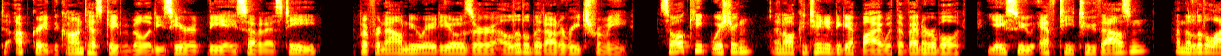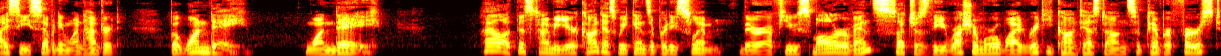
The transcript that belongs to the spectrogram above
to upgrade the contest capabilities here at VA7ST. But for now, new radios are a little bit out of reach for me. So I'll keep wishing, and I'll continue to get by with the venerable Yaesu FT2000 and the little IC7100. But one day, one day. Well, at this time of year, contest weekends are pretty slim. There are a few smaller events, such as the Russian Worldwide RTTY contest on September 1st,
